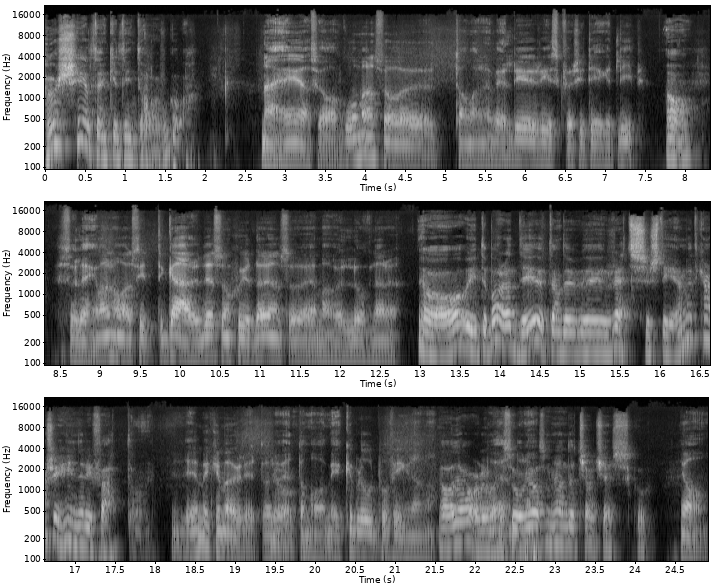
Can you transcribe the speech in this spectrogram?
törs helt enkelt inte avgå. Nej, alltså avgår man så eh, tar man en väldig risk för sitt eget liv. Ja. Så länge man har sitt garde som skyddar en så är man väl lugnare. Ja, och inte bara det utan det, rättssystemet kanske hinner ifatt dem. Det är mycket möjligt. Och du ja. vet, de har mycket blod på fingrarna. Ja, det har de. Det såg jag som hände Ceausescu. Ja.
